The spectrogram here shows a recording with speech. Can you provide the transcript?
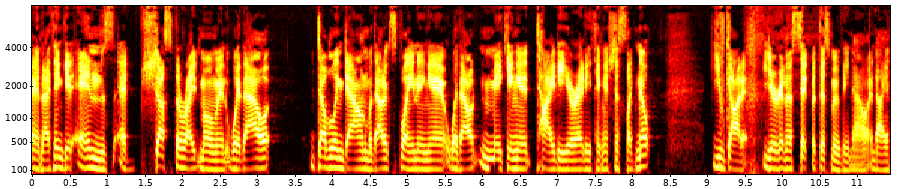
And I think it ends at just the right moment without doubling down, without explaining it, without making it tidy or anything. It's just like, nope, you've got it. You're going to sit with this movie now. And I,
